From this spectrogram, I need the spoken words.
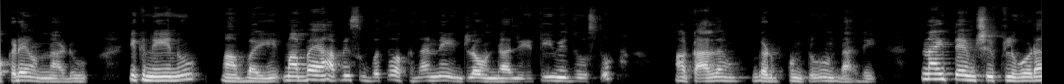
ఒకడే ఉన్నాడు. ఇక నేను మా అబ్బాయి మా అబ్బాయి ఆఫీస్కి పోతే ఒకదాన్నే ఇంట్లో ఉండాలి టీవీ చూస్తూ ఆ కాలం గడుపుకుంటూ ఉండాలి. నైట్ టైం షిఫ్ట్లు కూడా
